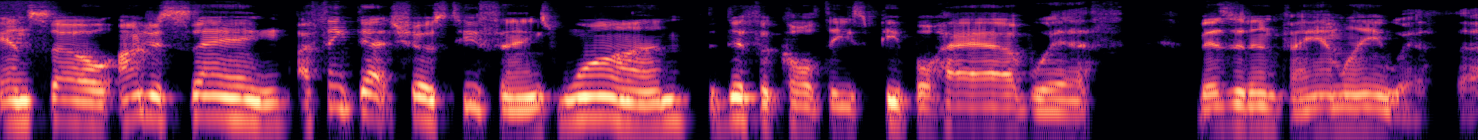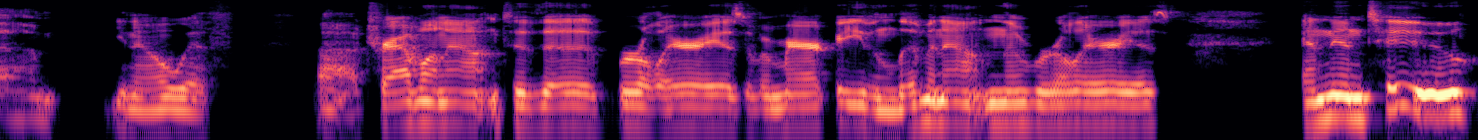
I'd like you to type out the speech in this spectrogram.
And so I'm just saying, I think that shows two things. One, the difficulties people have with visiting family, with um, you know, with uh, traveling out into the rural areas of America, even living out in the rural areas. And then two,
